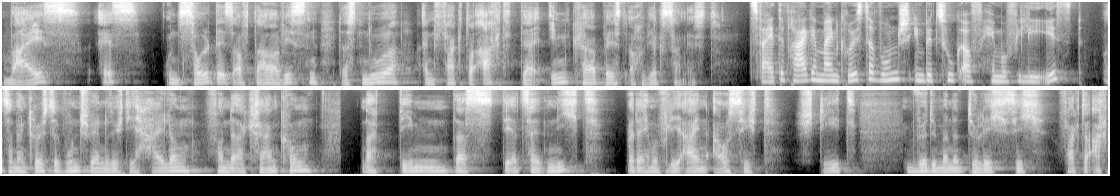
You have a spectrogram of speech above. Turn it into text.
weiß es und sollte es auf Dauer wissen, dass nur ein Faktor 8, der im Körper ist, auch wirksam ist. Zweite Frage, mein größter Wunsch in Bezug auf Hämophilie ist? Also mein größter Wunsch wäre natürlich die Heilung von der Erkrankung. Nachdem das derzeit nicht bei der Hämophilie A in Aussicht steht, würde man natürlich sich Faktor 8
